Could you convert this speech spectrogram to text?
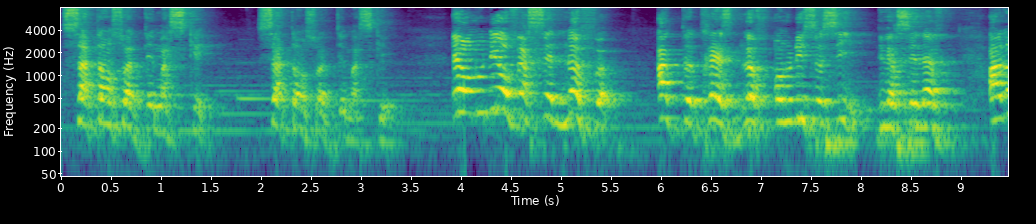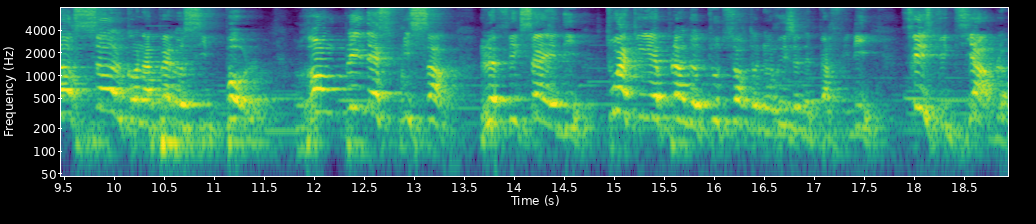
Satan soit démasqué. Satan soit démasqué. Et on nous dit au verset 9, acte 13, 9, on nous dit ceci, du verset 9. Alors Saul, qu'on appelle aussi Paul, rempli d'Esprit Saint, le fixa et dit, toi qui es plein de toutes sortes de ruses et de perfidies, fils du diable,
